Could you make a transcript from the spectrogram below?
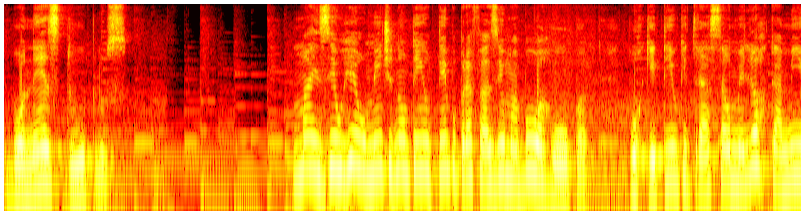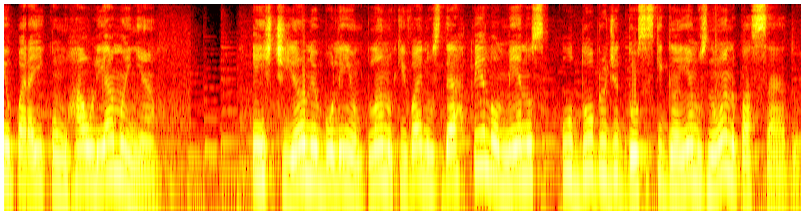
bonés duplos. Mas eu realmente não tenho tempo para fazer uma boa roupa, porque tenho que traçar o melhor caminho para ir com o Raul amanhã. Este ano eu bolei um plano que vai nos dar pelo menos o dobro de doces que ganhamos no ano passado.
